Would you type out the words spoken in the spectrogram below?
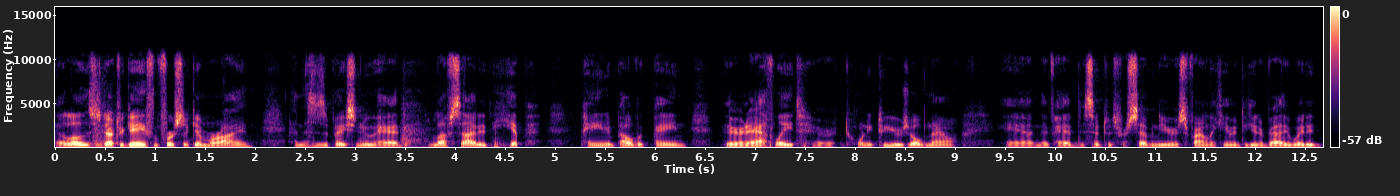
Hello, this is Dr. Gay from First Look MRI, and this is a patient who had left-sided hip pain and pelvic pain. They're an athlete, they're 22 years old now, and they've had the symptoms for seven years. Finally came in to get evaluated,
